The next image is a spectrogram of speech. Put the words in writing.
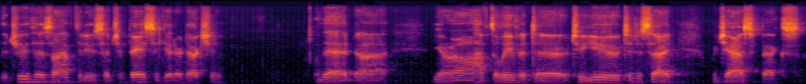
the truth is I'll have to do such a basic introduction that, uh, you know, I'll have to leave it to, to you to decide which aspects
